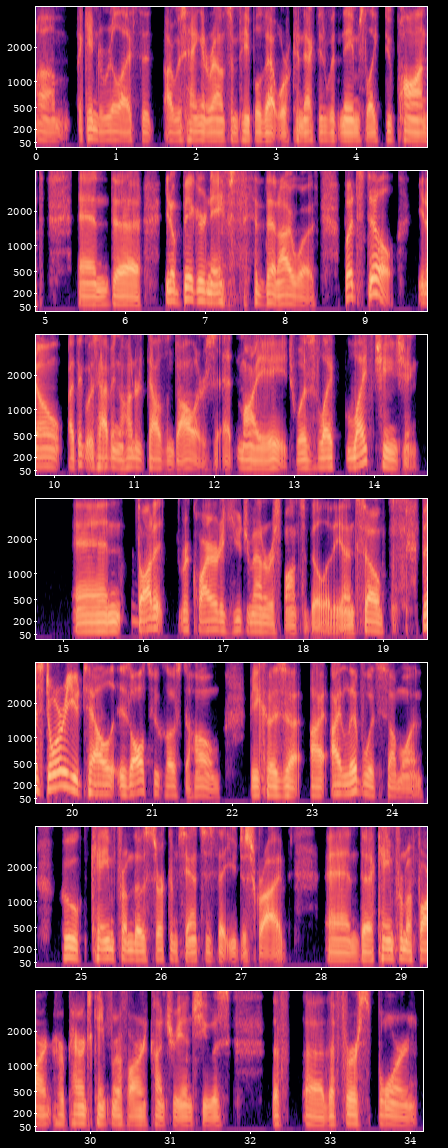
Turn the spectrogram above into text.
um, I came to realize that I was hanging around some people that were connected with names like DuPont and, uh, you know, bigger names than I was. But still, you know, I think it was having $100,000 at my age was like life changing and mm-hmm. thought it required a huge amount of responsibility. And so the story you tell is all too close to home because uh, I, I live with someone who came from those circumstances that you described and uh, came from a foreign. Her parents came from a foreign country, and she was the uh, the firstborn,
